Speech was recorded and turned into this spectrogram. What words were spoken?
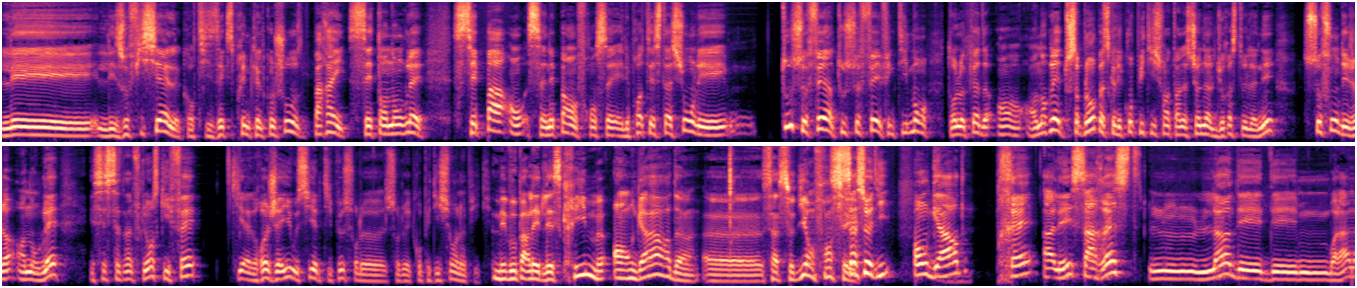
Les, les, officiels, quand ils expriment quelque chose, pareil, c'est en anglais. C'est pas ce n'est pas en français. Et les protestations, les, tout se fait, tout se fait effectivement dans le cadre en, anglais, tout simplement parce que les compétitions internationales du reste de l'année se font déjà en anglais. Et c'est cette influence qui fait qui elle rejaillit aussi un petit peu sur, le, sur les compétitions olympiques. Mais vous parlez de l'escrime, en garde, euh, ça se dit en français. Ça se dit en garde, prêt, allez, ça reste l'un des, voilà,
